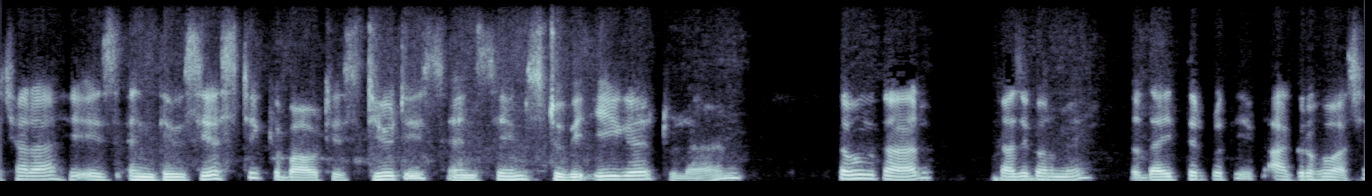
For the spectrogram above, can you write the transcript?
এছাড়া he is enthusiastic about his duties and seems to be eager to learn. এবং তার কাজকর্মে দায়িত্বের প্রতি আগ্রহ আছে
